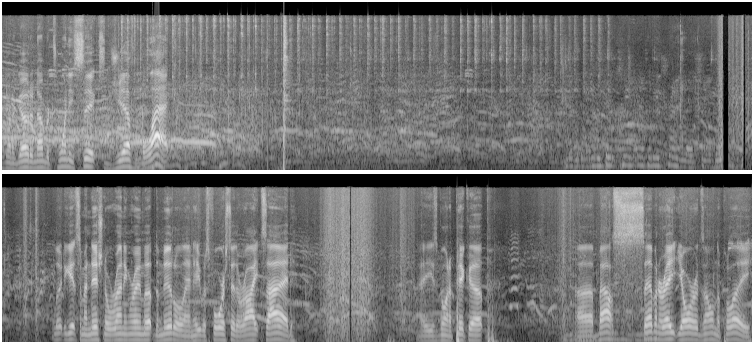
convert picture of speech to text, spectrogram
We're Going to go to number 26, Jeff Black. Tackled by number 13, Anthony Trammell of Shenandoah. Looked to get some additional running room up the middle, and he was forced to the right side. He's going to pick up uh, about seven or eight yards on the play.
